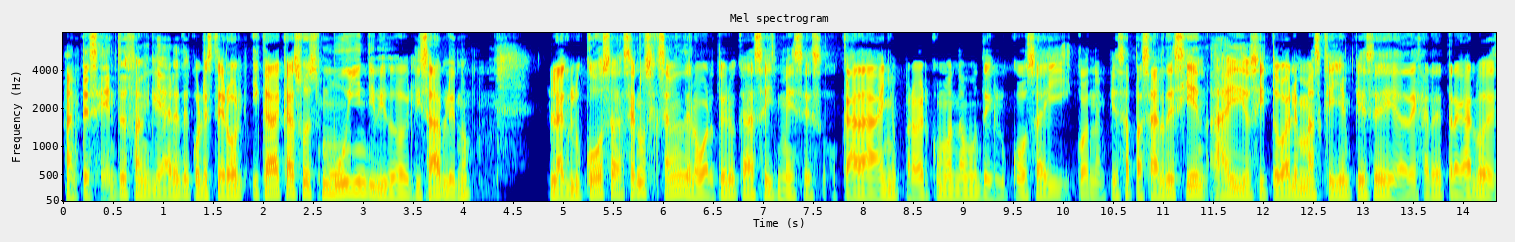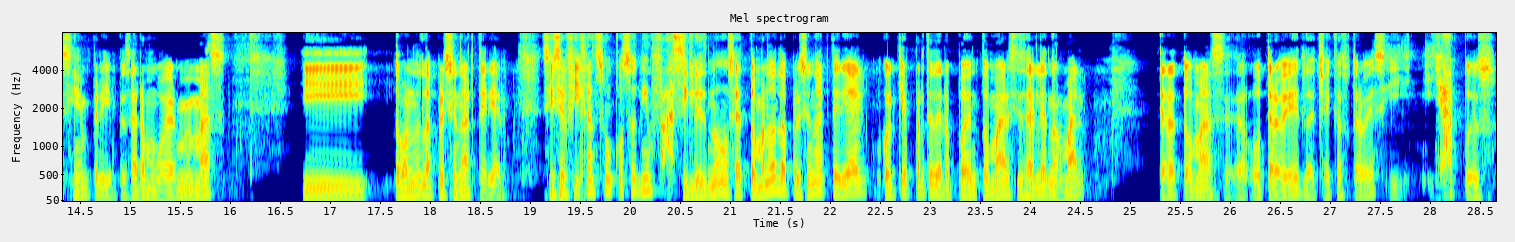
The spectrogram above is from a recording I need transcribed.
antecedentes familiares de colesterol y cada caso es muy individualizable, ¿no? La glucosa, hacernos exámenes de laboratorio cada seis meses o cada año para ver cómo andamos de glucosa y cuando empieza a pasar de 100, ay Diosito, vale más que ya empiece a dejar de tragarlo de siempre y empezar a moverme más. Y tomarnos la presión arterial. Si se fijan, son cosas bien fáciles, ¿no? O sea, tomarnos la presión arterial, cualquier parte de la pueden tomar, si sale normal, te la tomas eh, otra vez, la checas otra vez y, y ya, pues.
